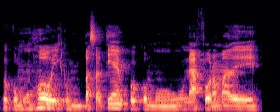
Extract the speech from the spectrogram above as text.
pues como un hobby, como un pasatiempo, como una forma de,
